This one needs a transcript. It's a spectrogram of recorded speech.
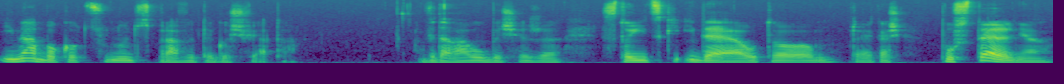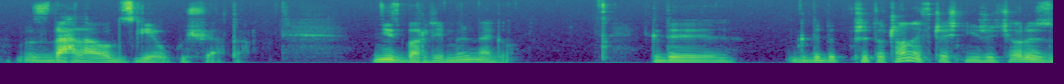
i na bok odsunąć sprawy tego świata. Wydawałoby się, że stoicki ideał to, to jakaś pustelnia z dala od zgiełku świata. Nic bardziej mylnego. Gdy gdyby przytoczony wcześniej życiorys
